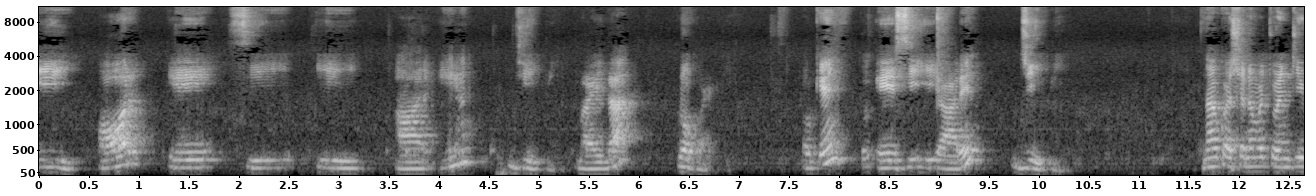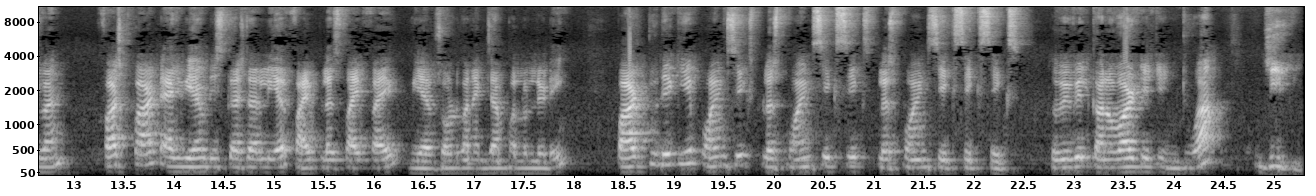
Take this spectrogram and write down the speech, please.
e और a c e are in G P by the property okay तो a c e are in G P ना question number twenty one first part as we have discussed earlier five plus five five we have solved one example already part two देखिए point six plus point six six plus point six six six तो we will convert it into a G P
